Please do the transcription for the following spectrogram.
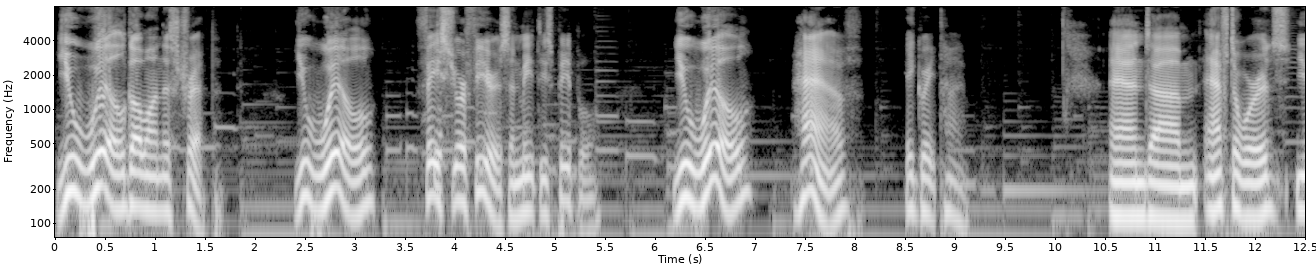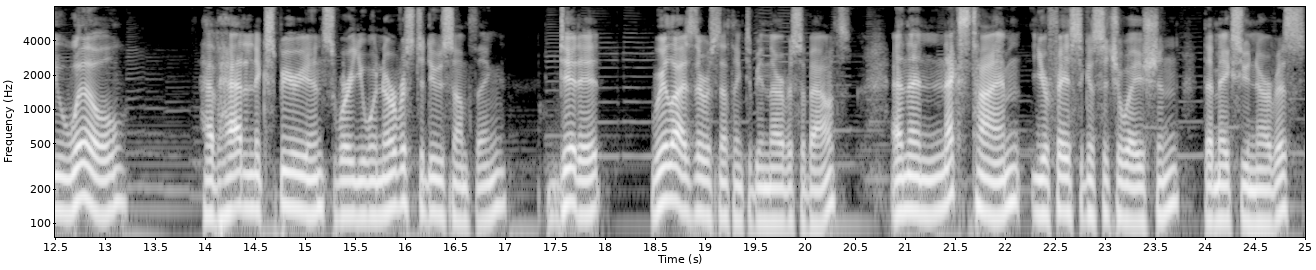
you will go on this trip. You will face your fears and meet these people. You will have a great time. And um, afterwards, you will have had an experience where you were nervous to do something, did it, realized there was nothing to be nervous about, and then next time you're facing a situation that makes you nervous,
